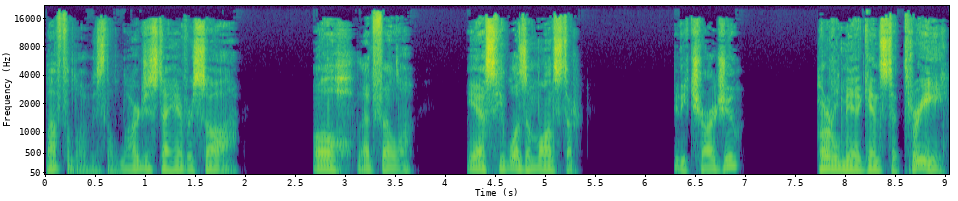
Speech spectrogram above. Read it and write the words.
buffalo is the largest I ever saw. Oh, that fellow. Yes, he was a monster. Did he charge you? Hurled me against a tree,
